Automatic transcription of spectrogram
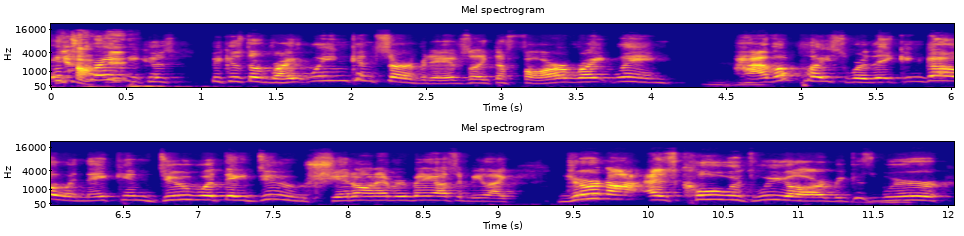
It's yeah, great it, because because the right wing conservatives, like the far right wing, mm-hmm. have a place where they can go and they can do what they do, shit on everybody else and be like, you're not as cool as we are because mm-hmm. we're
